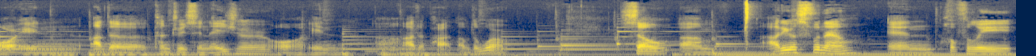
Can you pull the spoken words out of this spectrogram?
or in other countries in Asia or in uh, other part of the world. So, um, adios for now, and hopefully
